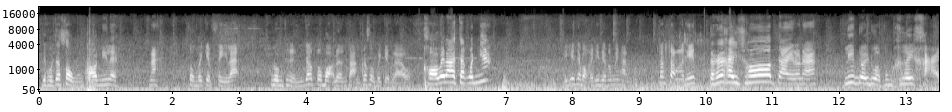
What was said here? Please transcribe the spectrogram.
เดี๋ยวผมจะส่งตอนนี้เลยนะ ส่งไปเก็บสีแล้วรวมถึงเจ้าตัวเบาะเรือนต่างๆก็ส่งไปเก็บแล้ว ขอเวลาจากวันเนี้ยอีกทีจะบอกอาทิตย์เดียวก็ไม่ทันสักสองอาทิตย์ แต่ถ้าใครชอบใจแล้วนะ รีบโดยด่วนผมเคยขาย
